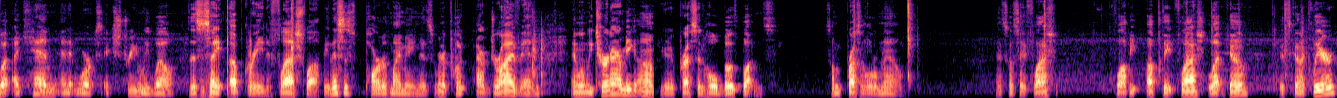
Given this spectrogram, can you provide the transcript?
but I can, and it works extremely well. This is a upgrade flash floppy. This is part of my maintenance. We're going to put our drive in, and when we turn our Amiga on, you're going to press and hold both buttons. So I'm going to press and hold them now. And it's going to say flash floppy update flash let go. It's going to clear,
